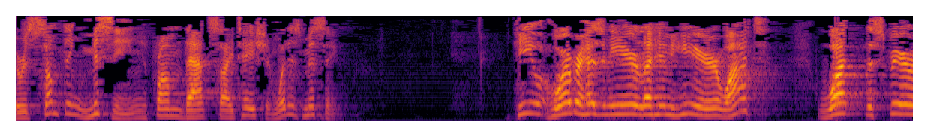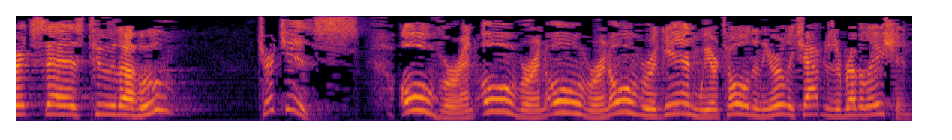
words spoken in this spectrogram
There is something missing from that citation. What is missing? He, whoever has an ear, let him hear what? What the Spirit says to the who? Churches. Over and over and over and over again, we are told in the early chapters of Revelation,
